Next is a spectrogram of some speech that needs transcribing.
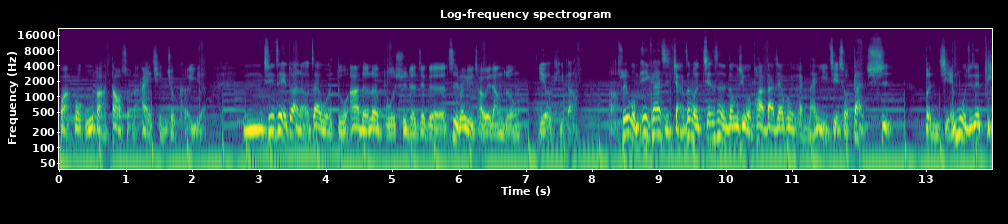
化或无法到手的爱情就可以了。嗯，其实这一段哦，在我读阿德勒博士的这个《自卑与超越》当中也有提到啊。所以，我们一开始讲这么艰深的东西，我怕大家会很难以接受。但是，本节目就是秉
